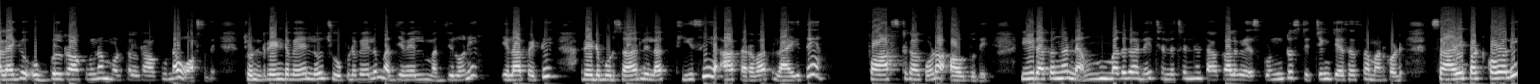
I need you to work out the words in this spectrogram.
అలాగే ఉగ్గులు రాకుండా ముడతలు రాకుండా వస్తుంది. చూడండి రెండు వేలు చూపుడు వేలు మధ్య వేలు మధ్యలోని ఇలా పెట్టి రెండు మూడు సార్లు ఇలా తీసి ఆ తర్వాత లాగితే ఫాస్ట్గా కూడా అవుతుంది. ఈ రకంగా నెమ్మదిగానే చిన్న చిన్న టాకాలు వేసుకుంటూ స్టిచ్చింగ్ చేసేస్తాం అనుకోండి. సారీ పట్టుకోవాలి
